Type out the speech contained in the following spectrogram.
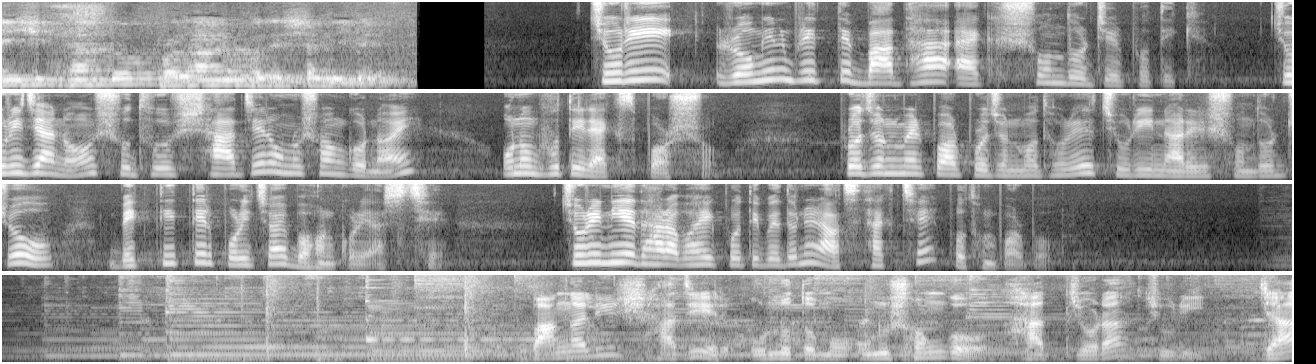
এই সিদ্ধান্ত প্রধান উপদেষ্টা নেবেন। চুরি রঙিন বৃত্তে বাঁধা এক সৌন্দর্যের প্রতীক। চুরি যেন শুধু সাজের অনুষঙ্গ নয়, অনুভূতির এক স্পর্শ। প্রজন্মের পর প্রজন্ম ধরে চুরি নারীর সৌন্দর্য ও ব্যক্তিত্বের পরিচয় বহন করে আসছে। চুরি নিয়ে ধারাবাহিক প্রতিবেদনের আজ থাকছে প্রথম পর্ব। বাঙালির সাজের অন্যতম অনুষঙ্গ হাতজোড়া চুরি, যা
